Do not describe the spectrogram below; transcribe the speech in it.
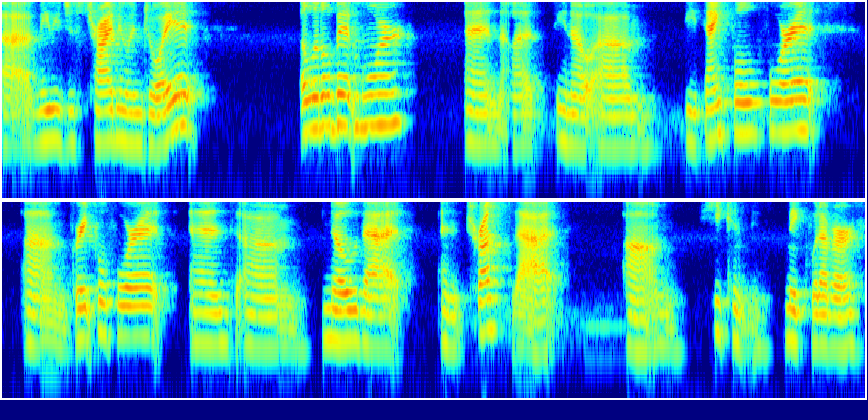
uh, maybe just try to enjoy it a little bit more and, uh, you know, um, be thankful for it um, grateful for it and um, know that and trust that um, he can make whatever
